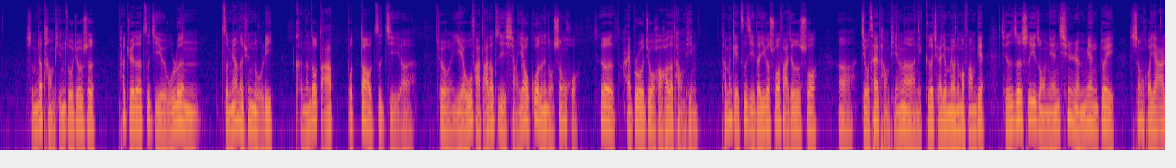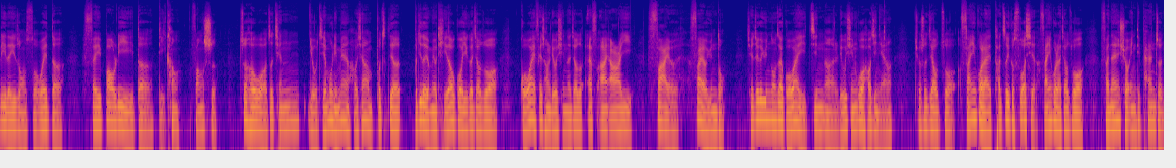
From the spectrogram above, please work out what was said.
什么叫“躺平族”？就是他觉得自己无论怎么样的去努力，可能都达不到自己，呃，就也无法达到自己想要过的那种生活，这还不如就好好的躺平。他们给自己的一个说法就是说。呃，韭菜躺平了，你割起来就没有那么方便。其实这是一种年轻人面对生活压力的一种所谓的非暴力的抵抗方式。这和我之前有节目里面好像不记得不记得有没有提到过一个叫做国外非常流行的叫做 FIRE Fire Fire 运动。其实这个运动在国外已经呃流行过好几年了，就是叫做翻译过来，它这个缩写翻译过来叫做。Financial independent,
